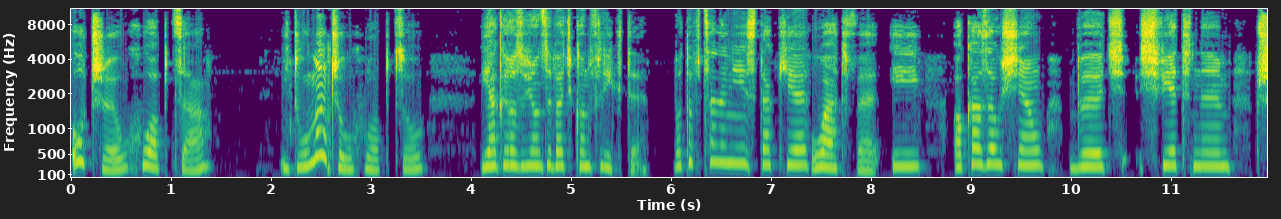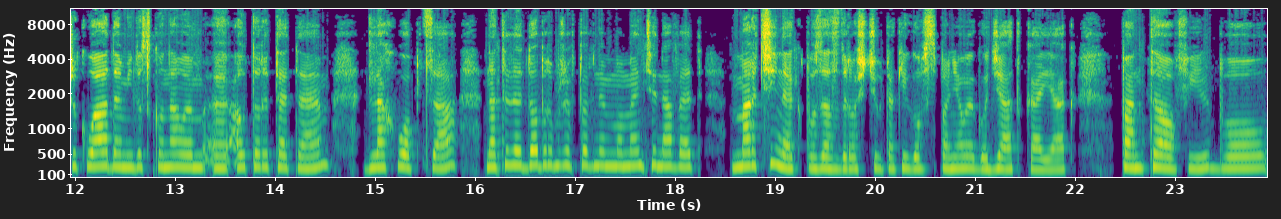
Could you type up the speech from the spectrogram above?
uczył chłopca i tłumaczył chłopcu, jak rozwiązywać konflikty bo to wcale nie jest takie łatwe i okazał się być świetnym przykładem i doskonałym e, autorytetem dla chłopca, na tyle dobrym, że w pewnym momencie nawet Marcinek pozazdrościł takiego wspaniałego dziadka jak pan Teofil, bo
